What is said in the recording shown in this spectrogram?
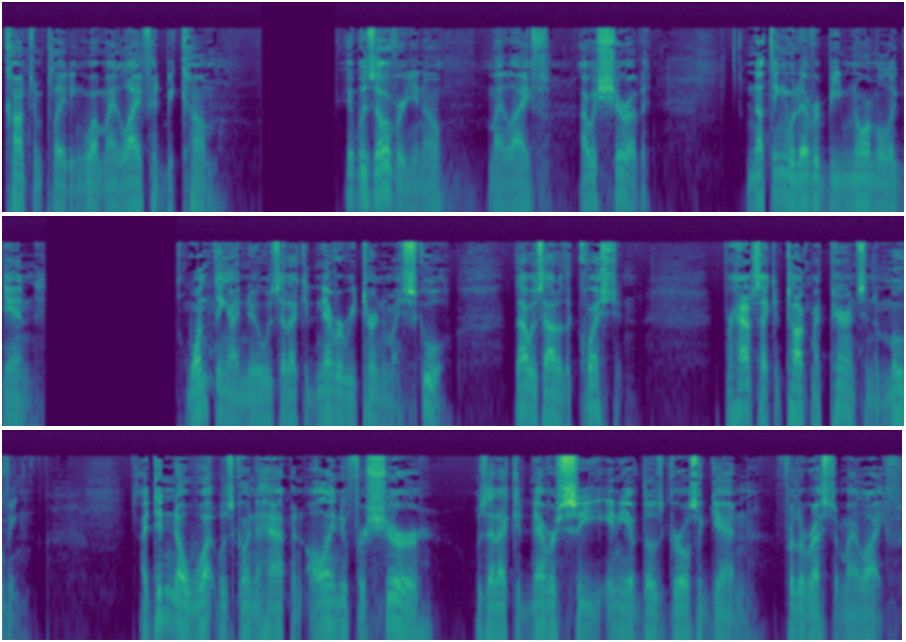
contemplating what my life had become. It was over, you know, my life. I was sure of it. Nothing would ever be normal again. One thing I knew was that I could never return to my school. That was out of the question. Perhaps I could talk my parents into moving. I didn't know what was going to happen. All I knew for sure was that I could never see any of those girls again for the rest of my life.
